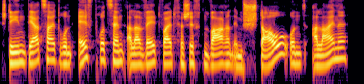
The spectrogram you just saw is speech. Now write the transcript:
stehen derzeit rund 11 Prozent aller weltweit verschifften Waren im Stau und alleine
